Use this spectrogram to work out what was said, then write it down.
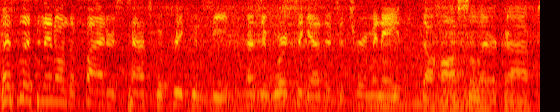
Let's listen in on the fighters' tactical frequency as they work together to terminate the hostile aircraft.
